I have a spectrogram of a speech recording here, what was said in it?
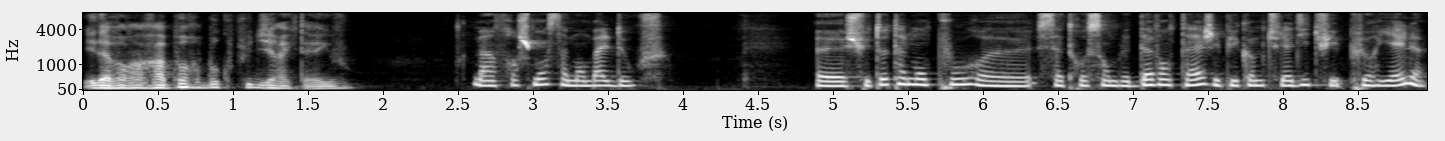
et d'avoir un rapport beaucoup plus direct avec vous. Ben, franchement, ça m'emballe de ouf. Euh, je suis totalement pour, euh, ça te ressemble davantage, et puis comme tu l'as dit, tu es pluriel.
